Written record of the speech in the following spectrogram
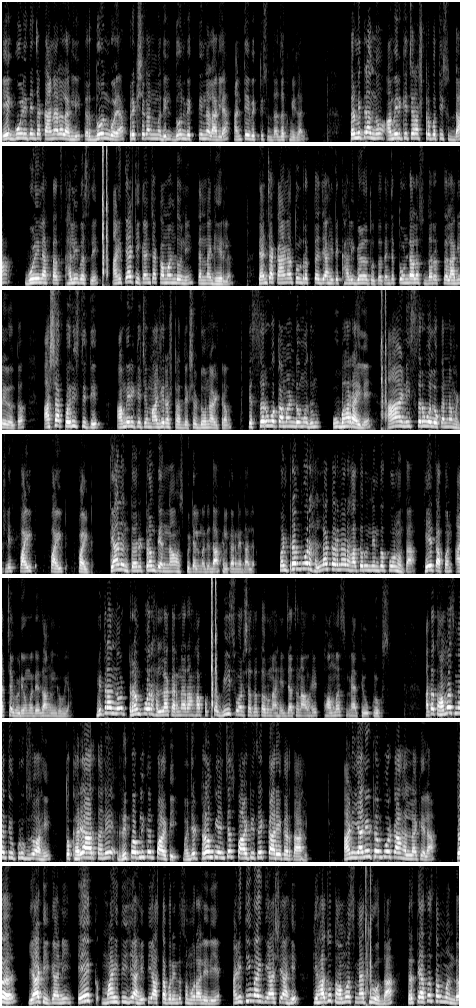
एक गोळी त्यांच्या कानाला लागली तर दोन गोळ्या प्रेक्षकांमधील दोन व्यक्तींना लागल्या आणि ते व्यक्ती सुद्धा जखमी झाले. तर मित्रांनो अमेरिकेचे राष्ट्रपती सुद्धा गोळी लागताच खाली बसले आणि त्या ठिकाणच्या कमांडोने त्यांना घेरलं. त्यांच्या कानातून रक्त जे आहे ते खाली गळत होतं त्यांच्या तोंडाला सुद्धा रक्त लागलेलं होतं. अशा परिस्थितीत अमेरिकेचे माजी राष्ट्राध्यक्ष डोनाल्ड ट्रम्प ते सर्व कमांडोमधून उभा राहिले आणि सर्व लोकांना म्हटले फाईट फाईट फाईट त्यानंतर ट्रम्प यांना हॉस्पिटलमध्ये दाखल करण्यात आलं. पण ट्रम्पवर हल्ला करणारा हा तरुण नेमकं कोण होता हेच आपण आजच्या व्हिडिओमध्ये जाणून घेऊया. मित्रांनो ट्रम्पवर हल्ला करणारा हा फक्त वीस वर्षाचा तरुण आहे ज्याचं नाव आहे थॉमस मॅथ्यू क्रुक्स. आता थॉमस मॅथ्यू क्रुक्स जो आहे तो खऱ्या अर्थाने रिपब्लिकन पार्टी म्हणजे ट्रम्प यांच्याच पार्टीचा एक कार्यकर्ता आहे. आणि याने ट्रम्पवर का हल्ला केला? तर या ठिकाणी एक माहिती जी आहे ती आतापर्यंत समोर आलेली आहे. आणि ती माहिती अशी आहे की हा जो थॉमस मॅथ्यू होता तर त्याचा संबंध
